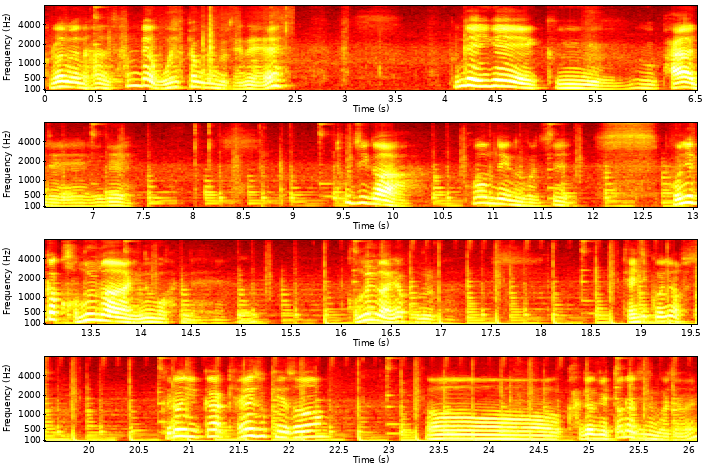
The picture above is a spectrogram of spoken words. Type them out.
그러면 한 350평 정도 되네. 근데 이게 그 봐야 돼. 이게 토지가 포함되어 있는 거지. 보니까 건물만 있는 것 같네. 응? 건물만이야 건물만. 대지권이 없어. 그러니까 계속해서 어 가격이 떨어지는 거죠.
